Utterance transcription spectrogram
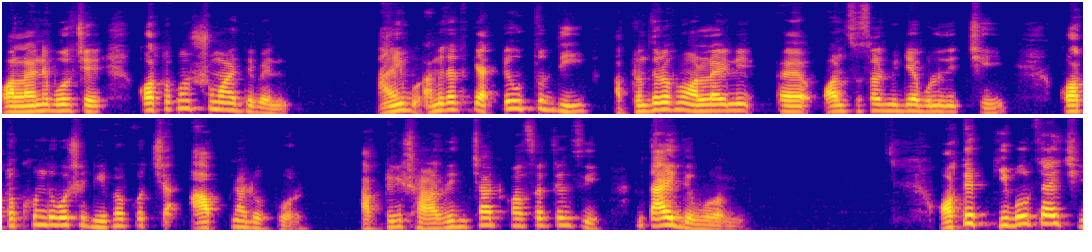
অনলাইনে বলছে, কতক্ষণ সময় দেবেন? আমি আমি তাদেরকে একটাই উত্তর দিই আপনাদেরও এখন অনলাইনে অন সোশ্যাল মিডিয়া বলে দিচ্ছি, কতক্ষণ দেবো সে নির্ভর করছে আপনার উপর? আপনি কি সারাদিন চান কনসালটেন্সি তাই দেবো আমি। অতএব কি বলতে চাইছি?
